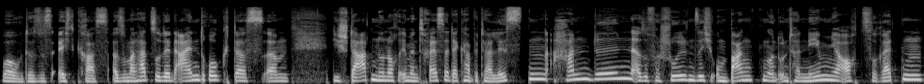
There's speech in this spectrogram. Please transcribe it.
Wow, das ist echt krass. Also man hat so den Eindruck, dass ähm, die Staaten nur noch im Interesse der Kapitalisten handeln, also verschulden sich um Banken Banken und Unternehmen ja auch zu retten.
